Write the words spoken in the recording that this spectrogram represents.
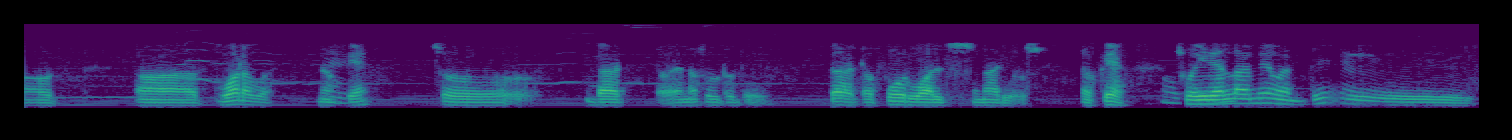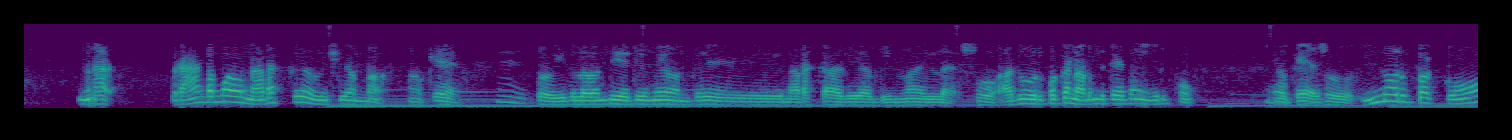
out whatever okay so that என்ன சொல்றது that four walls scenarios okay so இது எல்லாமே வந்து ரேண்டமா நடக்கிற விஷயம் தான் ஓகே ஸோ இதுல வந்து எதுவுமே வந்து நடக்காது அப்படின்லாம் இல்லை. ஸோ அது ஒரு பக்கம் நடந்துட்டே தான் இருக்கும். ஓகே ஸோ இன்னொரு பக்கம்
